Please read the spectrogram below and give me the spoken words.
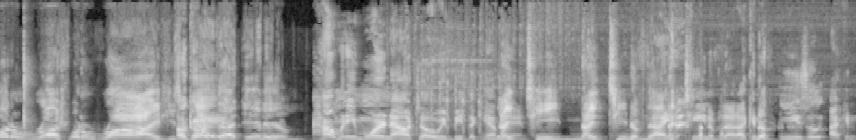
What a rush. What a ride. He's got that in him. How many more now till we beat the campaign? 19. 19 of that. 19 of that. I can No. easily I can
